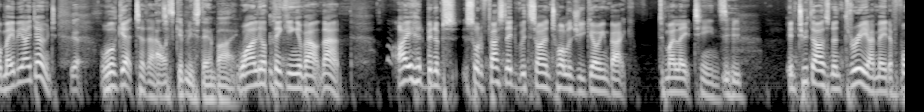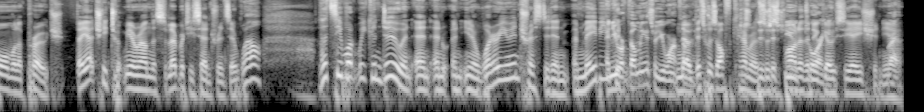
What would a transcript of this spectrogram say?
or maybe I don't. Yeah. We'll get to that. Alex Gibney, stand by. while you're thinking about that, I had been obs- sort of fascinated with Scientology going back to my late teens. Mm-hmm. In 2003, I made a formal approach. They actually took me around the Celebrity Center and said, "Well, let's see what we can do, and and and, and you know, what are you interested in? And maybe you And you could- were filming this, or you weren't? No, filming this it? was off camera. Just- this was part of the touring it. negotiation. Yeah. Right.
